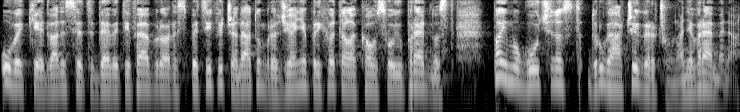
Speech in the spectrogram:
Uvek je 29. februar specifičan datum rođenja prihvatala kao svoju prednost, pa i mogućnost drugačijeg računanja vremena.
